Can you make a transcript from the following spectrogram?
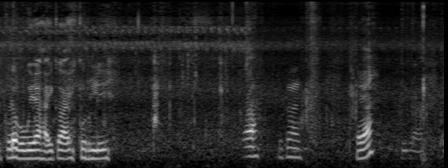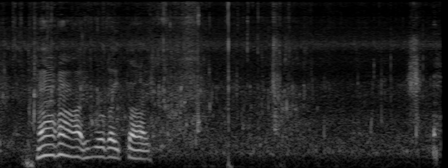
इकडं बघूया हाय काय कुर्ली. हा काय या? हा हा हे बघा इथं आहे हम्म,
